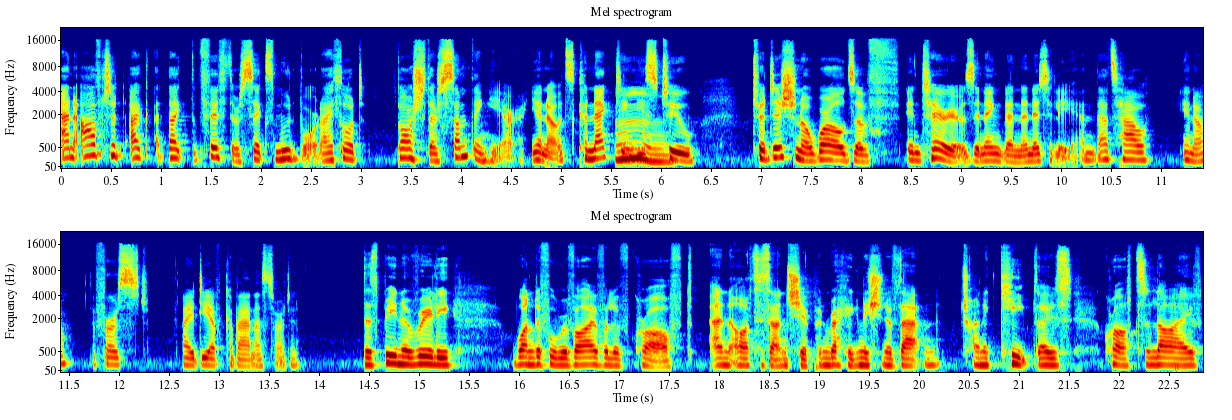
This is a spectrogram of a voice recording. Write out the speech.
And after like, like the fifth or sixth mood board i thought gosh there's something here you know it's connecting mm. these two traditional worlds of interiors in england and italy. And that's how you know the first idea of cabana started. There's been a really wonderful revival of craft and artisanship and recognition of that and trying to keep those crafts alive,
